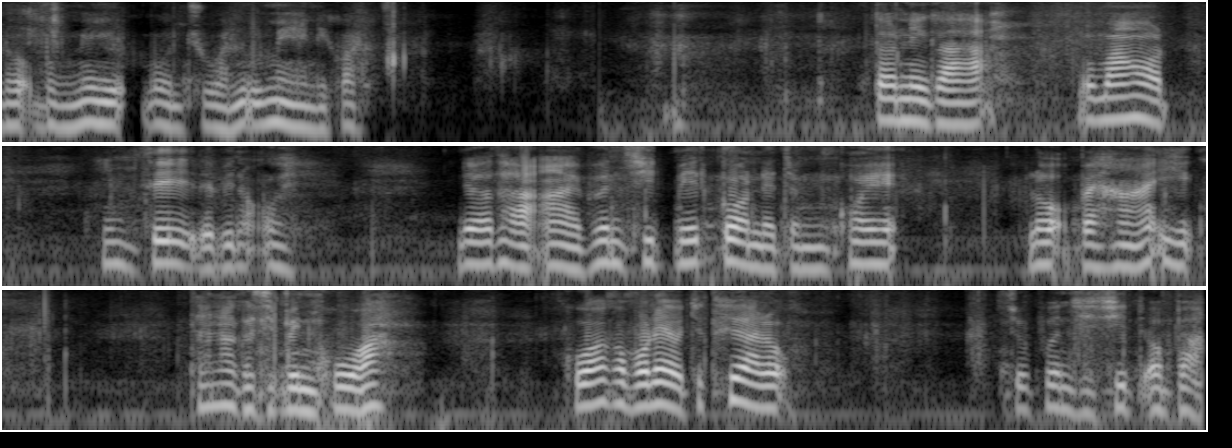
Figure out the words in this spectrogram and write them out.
เลาะเบิ่งนี่บนสวนอีแม่นี่ก่อน ตอนนี้ก็ลงมาหอดหิมเซ่เดี๋ยวพี่น้องเอ้ยเดี๋ยวถ้าอายเพิ่นชิดเบ็ดก่อนเดี๋ยวจังค่อยเลาะไปหาอีกถ้าน่าก็สิเป็นครัวขัวกับบ่แล้วจะเทื่อแล้วจุเพิ่นสิชิดเอาป่า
